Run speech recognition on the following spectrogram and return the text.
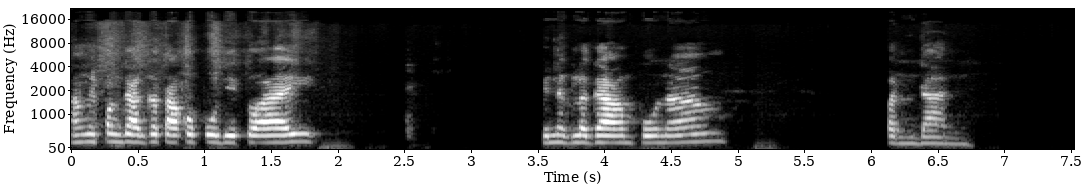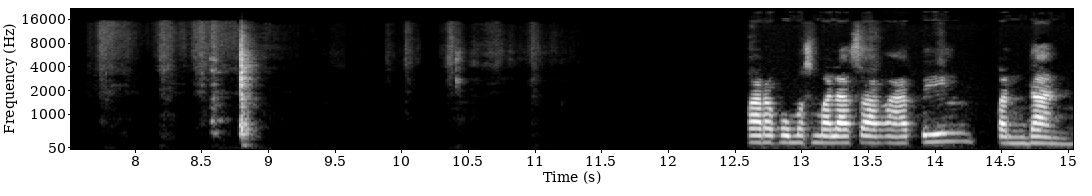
Ang ipanggagata ko po dito ay pinaglagaan po ng pandan. Para po mas malasa ang ating pandan.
